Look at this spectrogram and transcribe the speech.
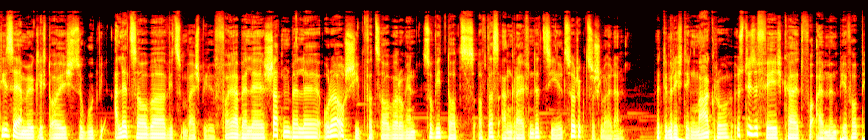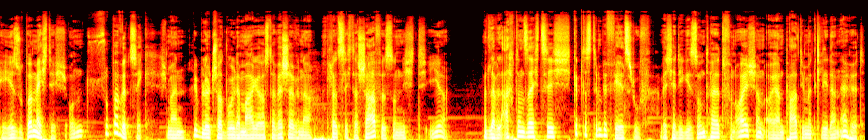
Diese ermöglicht euch so gut wie alle Zauber, wie zum Beispiel Feuerbälle, Schattenbälle oder auch Schiebverzauberungen sowie Dots auf das angreifende Ziel zurückzuschleudern. Mit dem richtigen Makro ist diese Fähigkeit vor allem im PvP super mächtig und super witzig. Ich meine, wie blöd schaut wohl der Magier aus der Wäsche, wenn er plötzlich das Schaf ist und nicht ihr? Mit Level 68 gibt es den Befehlsruf, welcher die Gesundheit von euch und euren Partymitgliedern erhöht.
